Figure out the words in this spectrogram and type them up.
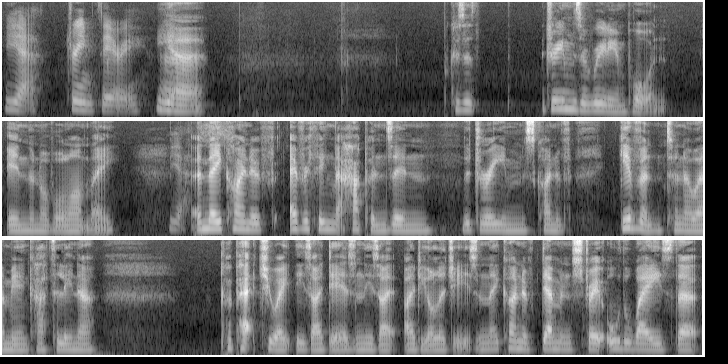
yeah. Dream theory. Um, Yeah. Because dreams are really important in the novel, aren't they? yeah. And they kind of everything that happens in the dreams kind of given to Noemi and Catalina perpetuate these ideas and these ideologies and they kind of demonstrate all the ways that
